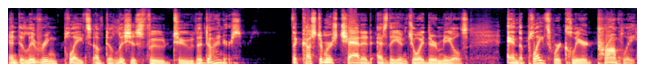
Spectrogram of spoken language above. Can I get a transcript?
and delivering plates of delicious food to the diners. The customers chatted as they enjoyed their meals, and the plates were cleared promptly,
